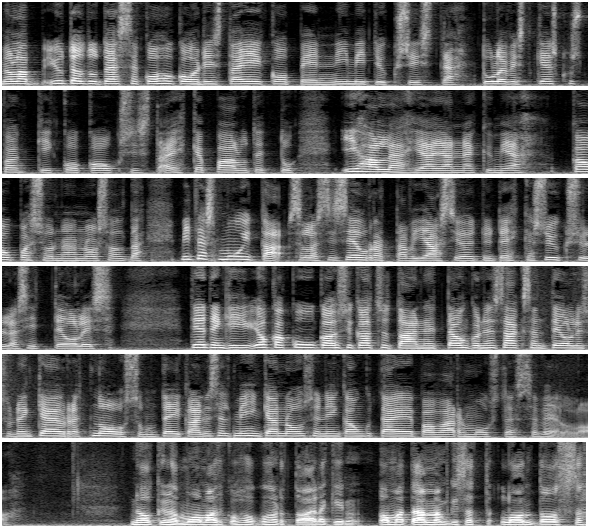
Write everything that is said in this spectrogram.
Me ollaan juteltu tässä kohokohdista EKPn nimityksistä, tulevista keskuspankkikokouksista, ehkä paalutettu ihan lähiajan näkymiä kauppasodan osalta. Mitäs muita sellaisia seurattavia asioita nyt ehkä syksyllä sitten olisi? Tietenkin joka kuukausi katsotaan, että onko ne Saksan teollisuuden käyrät noussut, mutta ei kai ne sieltä mihinkään nouse niin kauan kuin tämä epävarmuus tässä velloo. No kyllä mun omat kohokohdat on ainakin omat MM-kisat Lontoossa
